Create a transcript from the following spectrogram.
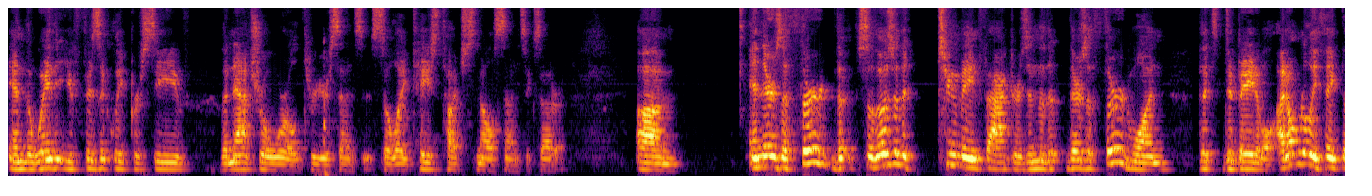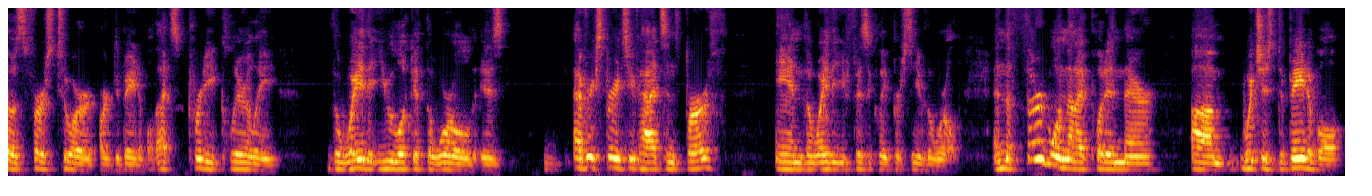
and the way that you physically perceive the natural world through your senses. So like taste, touch, smell, sense, etc. Um, and there's a third. So those are the two main factors, and the, there's a third one that's debatable. I don't really think those first two are, are debatable. That's pretty clearly the way that you look at the world is every experience you've had since birth and the way that you physically perceive the world. And the third one that I put in there, um, which is debatable,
